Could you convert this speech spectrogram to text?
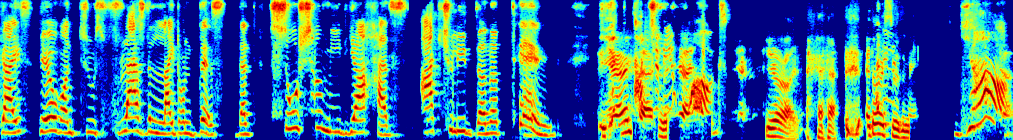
Guys, here I want to flash the light on this that social media has actually done a thing. Yeah, It actually exactly. Yeah, works. You're right. It works with me. Yeah,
